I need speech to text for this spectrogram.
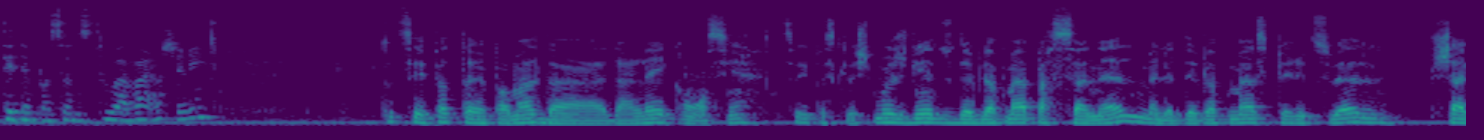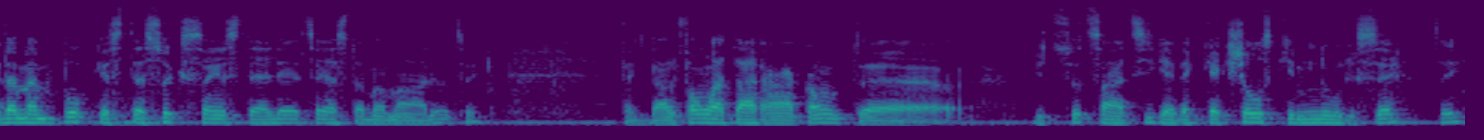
t'étais pas ça du tout avant, hein, chérie? Tout s'est fait pas mal dans, l'inconscient, parce que moi, je viens du développement personnel, mais le développement spirituel, je savais même pas que c'était ça qui s'installait à ce moment-là. Fait que dans le fond, à ta rencontre, euh, j'ai tout de suite senti qu'il y avait quelque chose qui me nourrissait, tu sais,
